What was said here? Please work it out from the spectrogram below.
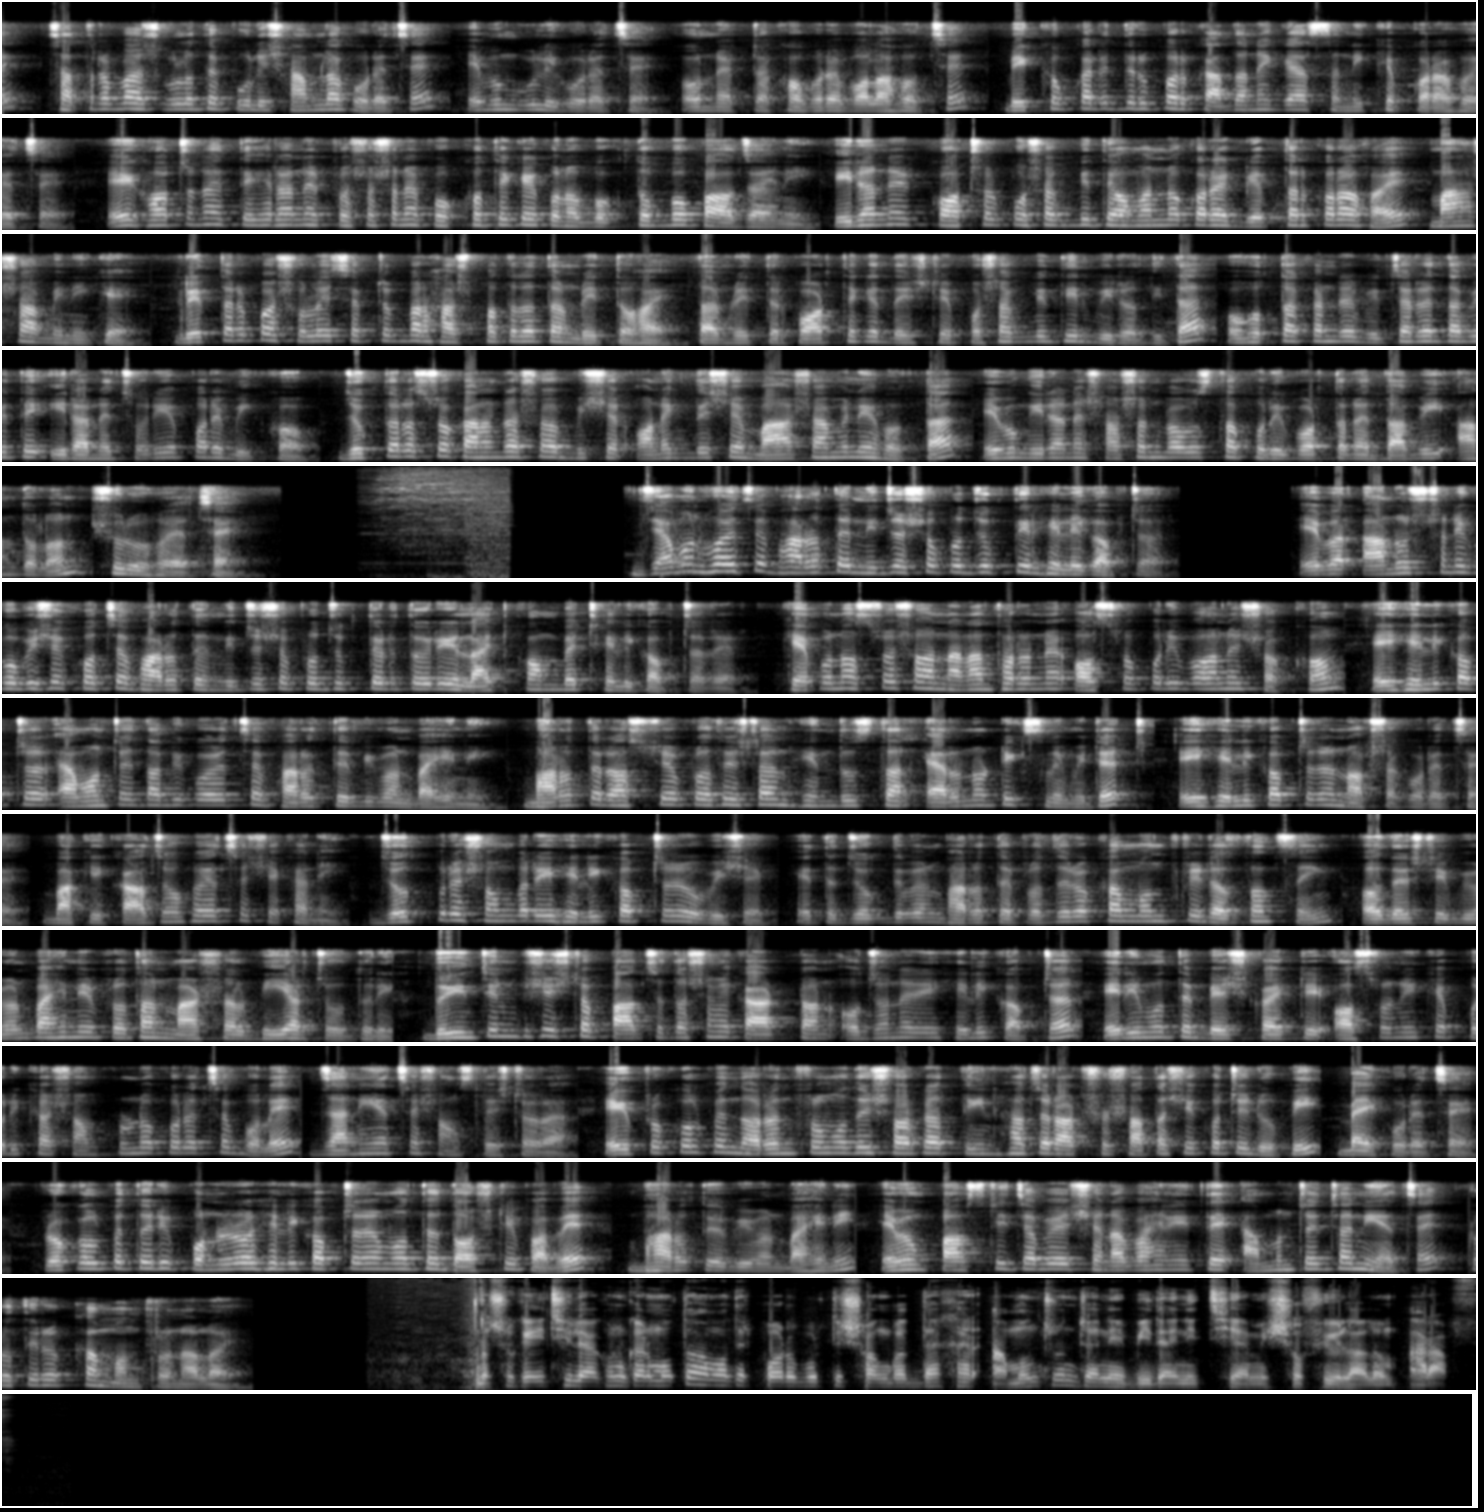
ছাত্রাবাসগুলোতে পুলিশ হামলা করেছে এবং গুলি করেছে। অন্য একটা খবরে বলা হচ্ছে, বিক্ষোভকারীদের উপর কাদানে গ্যাস নিক্ষেপ করা হয়েছে। এই ঘটনায় তেহরানের প্রশাসনের পক্ষ থেকে কোনো বক্তব্য পাওয়া যায়নি। ইরানের কঠোর পোশাকবিধি অমান্য করায় গ্রেপ্তার করা হয় মাহাসা আমিনীকে গ্রেপ্তারের পর ষোলোই সেপ্টেম্বর হাসপাতালে তার মৃত্যু হয়। তার মৃত্যুর পর থেকে দেশটির পোশাকবিধির বিরোধিতা ও হত্যাকাণ্ডের বিচারের দাবিতে ইরানে ছড়িয়ে পড়ে বিক্ষোভ। যুক্তরাষ্ট্র, কানাডা সহ বিশ্বের অনেক দেশে মাহাসা আমিনী হত্যা এবং ইরানের শাসন ব্যবস্থা পরিবর্তনের দাবি আন্দোলন শুরু হয়েছে। যেমন হয়েছে ভারতের নিজস্ব প্রযুক্তির হেলিকপ্টার। এবার আনুষ্ঠানিক অভিষেক হচ্ছে ভারতের নিজস্ব প্রযুক্তির তৈরি লাইট কমব্যাট হেলিকপ্টারের। ক্ষেপণাস্ত্র সহ নানা ধরনের অস্ত্র পরিবহনে সক্ষম, এই হেলিকপ্টার এমনটাই দাবি করেছে ভারতীয় বিমান বাহিনী। ভারতের রাষ্ট্রীয় প্রতিষ্ঠান হিন্দুস্তান অ্যারোনটিক্স লিমিটেড এই হেলিকপ্টারের নকশা করেছে। বাকি কাজও হয়েছে সেখানেই। যোধপুরে সোমবার এই হেলিকপ্টারের অভিষেক। এতে যোগ দেবেন ভারতের প্রতিরক্ষা মন্ত্রী রাজনাথ সিং ও দেশটির বিমান বাহিনীর প্রধান মার্শাল ভি আর চৌধুরী। দুই ইঞ্জিন বিশিষ্ট পাঁচ দশমিক আট টন ওজনের এই হেলিকপ্টার, এরই মধ্যে বেশ কয়েকটি অস্ত্র নিক্ষেপ পরীক্ষা সম্পূর্ণ করেছে বলে জানিয়েছে সংশ্লিষ্টরা। এই প্রকল্পে নরেন্দ্র মোদী সরকার তিন হাজার আটশো সাতাশি কোটি রুপি ব্যয় করেছে। প্রকল্পে তৈরি পনেরো হেলিকপ্টারের মধ্যে দশটি পাবে ভারতীয় বিমান বাহিনী এবং পাঁচটি যাবে সেনাবাহিনীতে এমনটাই জানিয়েছে প্রতিরক্ষা মন্ত্রণালয়। দর্শক, এই ছিল এখনকার মতো। আমাদের পরবর্তী সংবাদ দেখার আমন্ত্রণ জানিয়ে বিদায় নিচ্ছি আমি শফিউল আলম আরাফ।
